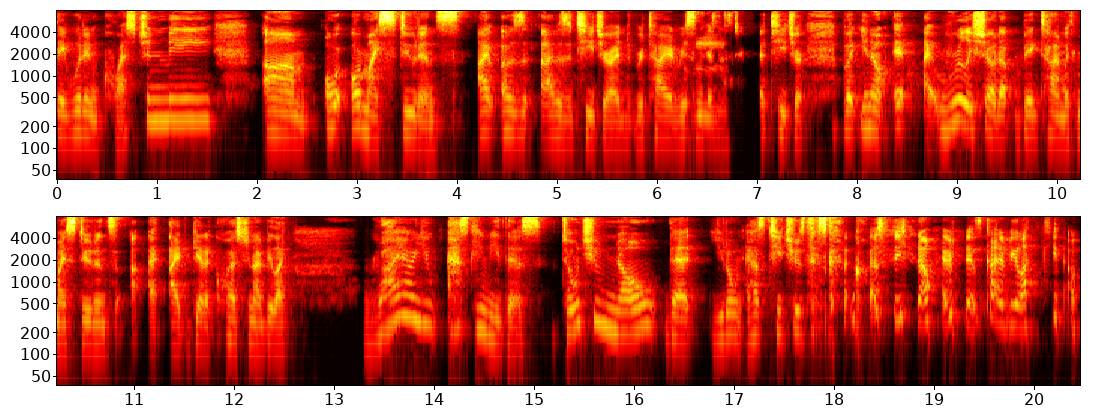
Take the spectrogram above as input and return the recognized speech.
they wouldn't question me um, or or my students. I, I, was i was a teacher. I retired recently mm-hmm. as a teacher. But you know it, it really showed up big time with my students. I, i'd get a question. I'd be like why are you asking me this don't you know that you don't ask teachers this kind of question? You know, it's kind of be like, you know,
